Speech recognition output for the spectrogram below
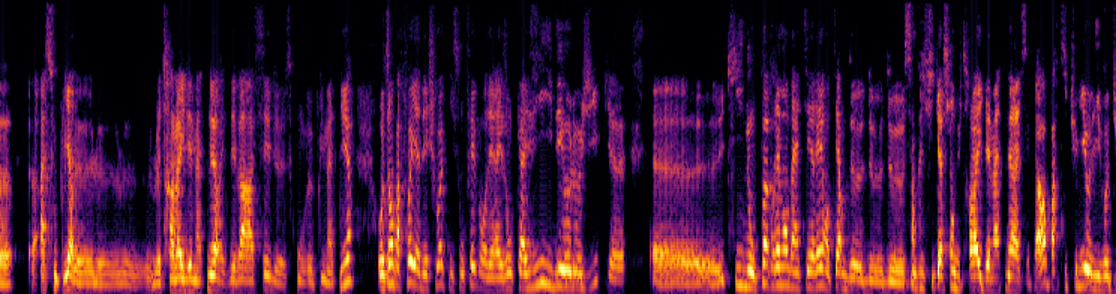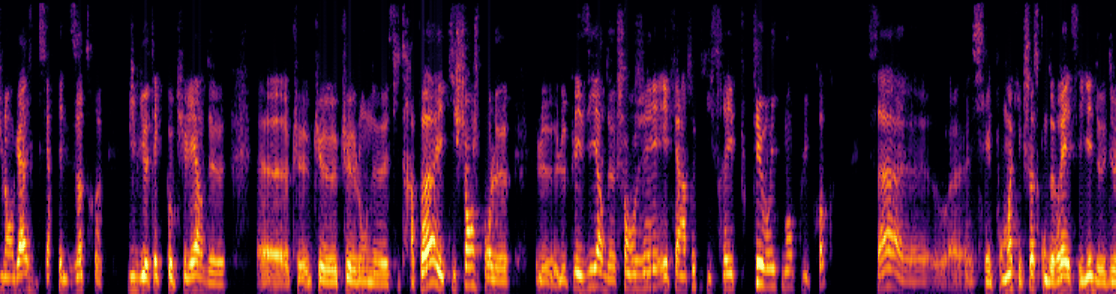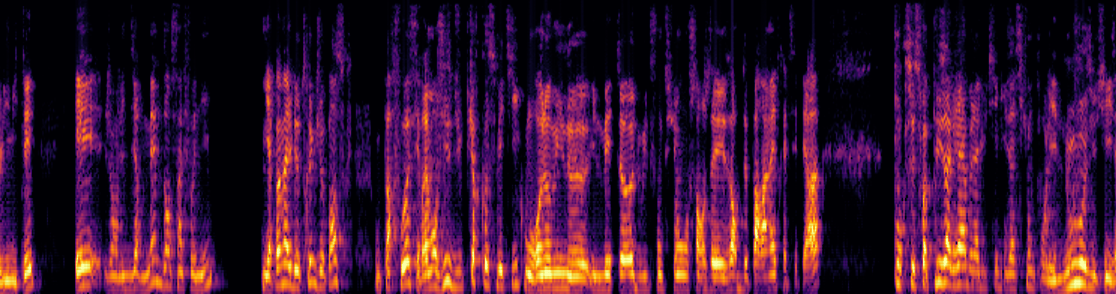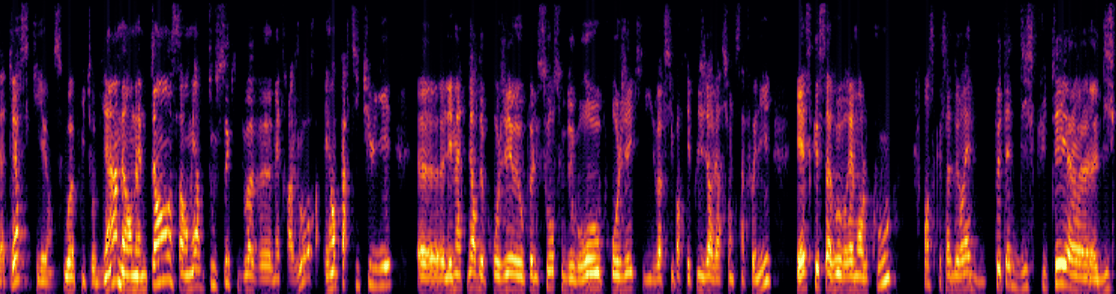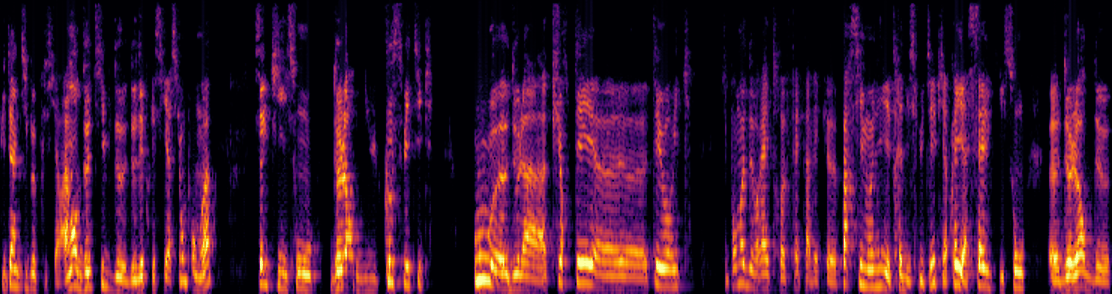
assouplir le, travail des mainteneurs et se débarrasser de ce qu'on veut plus maintenir. Autant parfois il y a des choix qui sont faits pour des raisons quasi idéologiques, euh, euh qui n'ont pas vraiment d'intérêt en termes de, simplification du travail des mainteneurs, etc. En particulier au niveau du langage ou de certaines autres bibliothèques populaires euh, que, l'on ne citera pas et qui changent pour le, le, le, plaisir de changer et de faire un truc qui serait théoriquement plus propre. Ça, euh, c'est pour moi quelque chose qu'on devrait essayer de, limiter. Et j'ai envie de dire, même dans Symfony, il y a pas mal de trucs, je pense, où parfois c'est vraiment juste du pur cosmétique, où on renomme une méthode ou une fonction, on change des ordres de paramètres, etc. Pour que ce soit plus agréable à l'utilisation pour les nouveaux utilisateurs, ce qui est en soi plutôt bien, mais en même temps, ça emmerde tous ceux qui doivent euh, mettre à jour, et en particulier euh, les mainteneurs de projets open source ou de gros projets qui doivent supporter plusieurs versions de Symfony. Et est-ce que ça vaut vraiment le coup? Je pense que ça devrait peut-être discuter, euh, un petit peu plus. Il y a vraiment deux types de, de dépréciation pour moi. Celles qui sont de l'ordre du cosmétique ou euh, de la pureté euh, théorique, qui pour moi devraient être faites avec parcimonie et très discutées. Puis après, il y a celles qui sont de l'ordre de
